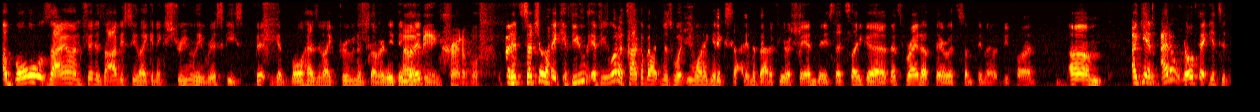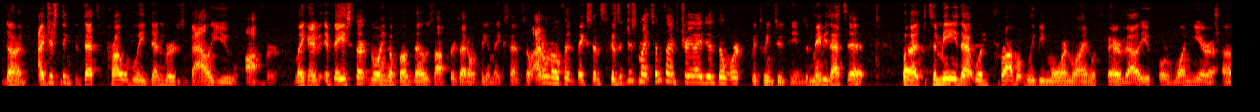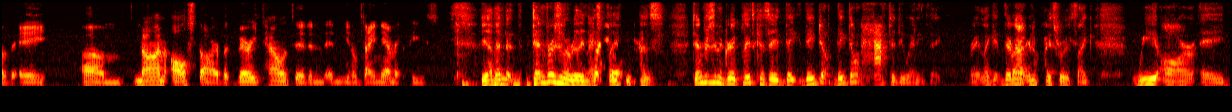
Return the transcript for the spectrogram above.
a Bol Zion fit is obviously like an extremely risky fit because Bol hasn't like proven himself or anything. That would but be incredible. But it's such a like if you if you want to talk about just what you want to get excited about if you're a fan base, that's like uh that's right up there with something that would be fun. Um, again, I don't know if that gets it done. I just think that that's probably Denver's value offer. Like if they start going above those offers, I don't think it makes sense. So I don't know if it makes sense because it just might sometimes trade ideas don't work between two teams, and maybe that's it. But to me, that would probably be more in line with fair value for one year of a um, non All Star, but very talented and, and, you know dynamic piece. Yeah, then Denver's in a really nice place because Denver's in a great place because they, they they don't they don't have to do anything, right? Like they're right. not in a place where it's like we are a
